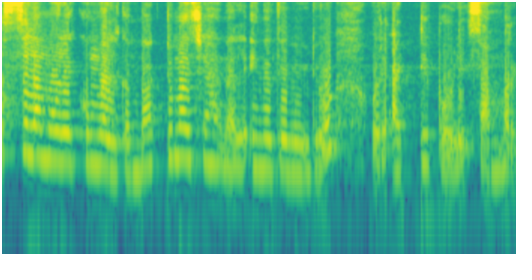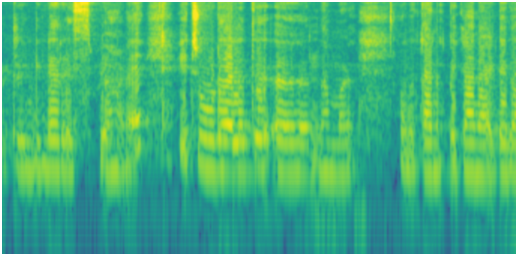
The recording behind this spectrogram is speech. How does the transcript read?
അസ്സലാമലൈക്കും welcome back to my channel ഇന്നത്തെ വീഡിയോ ഒരു അടിപൊളി സമ്മർ ഡ്രിങ്കിന്റെ റെസിപ്പിയാണ് ഈ ചൂടുകാലത്ത് നമ്മൾ ഒന്ന് തണുപ്പിക്കാനായിട്ട് ഇത്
